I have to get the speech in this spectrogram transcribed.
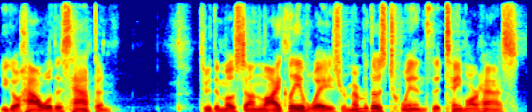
You go, how will this happen? Through the most unlikely of ways. Remember those twins that Tamar has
